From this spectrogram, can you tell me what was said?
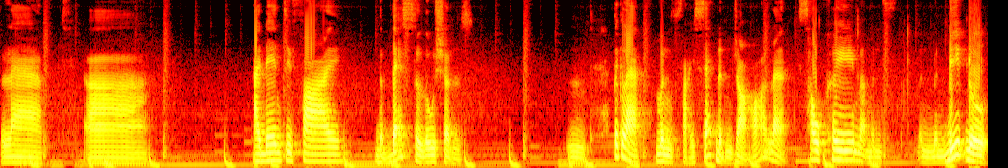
là uh, identify the best solutions. Ừ. tức là mình phải xác định rõ là sau khi mà mình mình mình biết được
